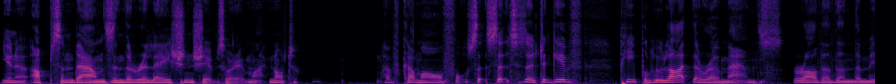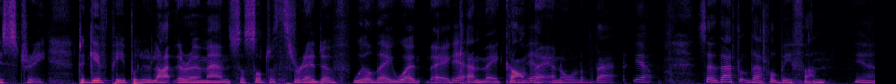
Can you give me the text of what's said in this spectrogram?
you know, ups and downs in the relationships where it might not have come off. Or so, so, so to give people who like the romance rather than the mystery, to give people who like the romance a sort of thread of will they, won't they, Yeah. can they, can't Yeah. they, and all of that. Yeah. So that'll that'll be fun. Yeah.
